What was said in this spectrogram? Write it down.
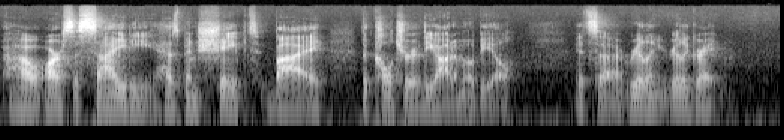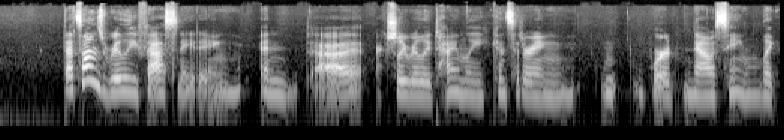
how our society has been shaped by the culture of the automobile. It's uh, really really great. That sounds really fascinating and actually really timely considering we're now seeing like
